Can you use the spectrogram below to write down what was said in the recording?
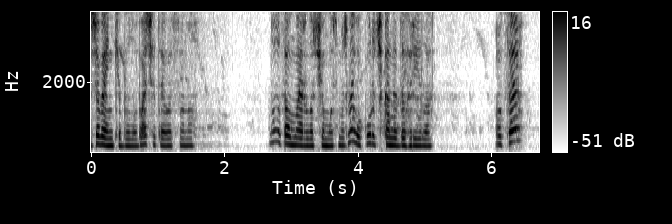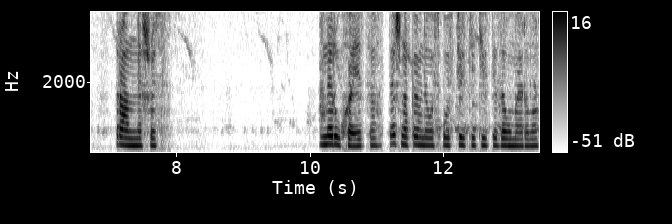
живеньке було. Бачите, ось воно. Ну, заумерло чомусь. Можливо, курочка не догріла. Оце странне щось. Не рухається. Теж, напевне, ось ось тільки-тільки заумерло.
